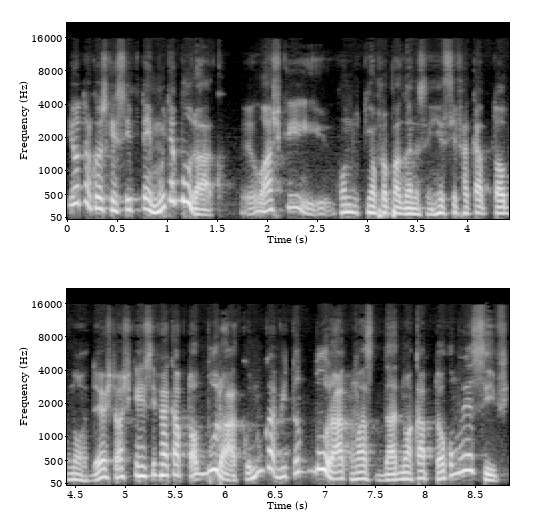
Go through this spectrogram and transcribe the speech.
E outra coisa que Recife tem muito é buraco. Eu acho que, quando tinha propaganda assim, Recife é a capital do Nordeste, eu acho que Recife é a capital do buraco. Eu nunca vi tanto buraco numa cidade, numa capital como Recife.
